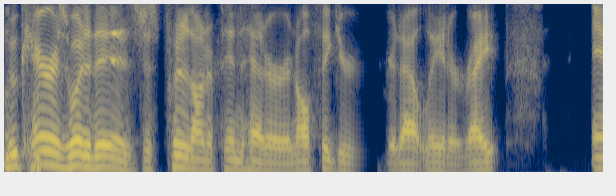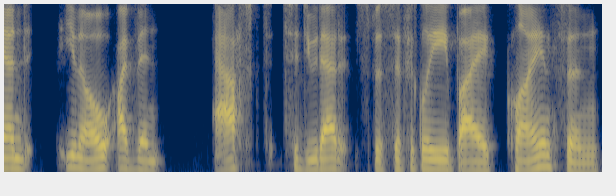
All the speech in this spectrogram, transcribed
who cares what it is? Just put it on a pin header and I'll figure it out later, right? And you know, I've been asked to do that specifically by clients and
